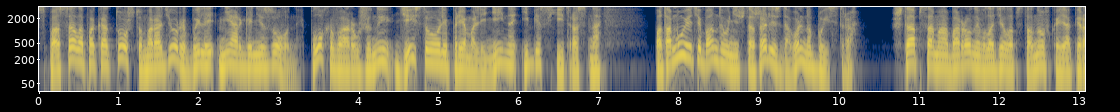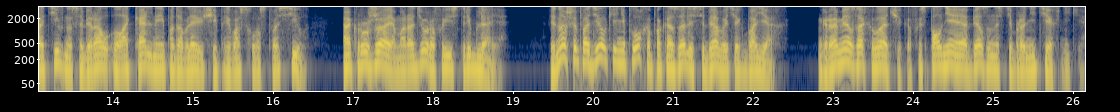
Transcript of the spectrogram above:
Спасало пока то, что мародеры были неорганизованы, плохо вооружены, действовали прямолинейно и бесхитростно. Потому эти банды уничтожались довольно быстро. Штаб самообороны владел обстановкой и оперативно собирал локальные подавляющие превосходства сил. окружая мародеров и истребляя. И наши поделки неплохо показали себя в этих боях, громя захватчиков, исполняя обязанности бронетехники.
